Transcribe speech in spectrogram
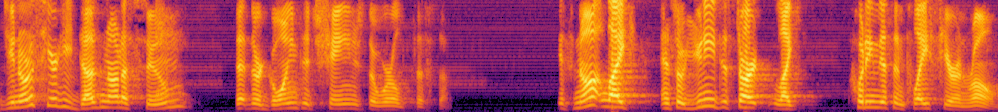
Do you notice here he does not assume that they're going to change the world system? It's not like, and so you need to start like putting this in place here in Rome.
